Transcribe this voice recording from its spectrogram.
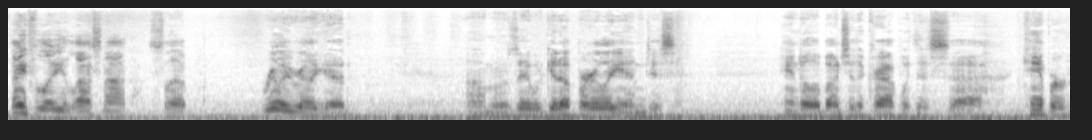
thankfully last night slept really, really good. Um, I was able to get up early and just handle a bunch of the crap with this uh, camper.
